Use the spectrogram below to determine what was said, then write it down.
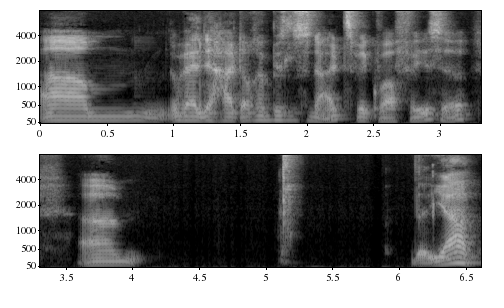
ähm, weil der halt auch ein bisschen so eine Allzweckwaffe ist. Ja, ähm, ja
